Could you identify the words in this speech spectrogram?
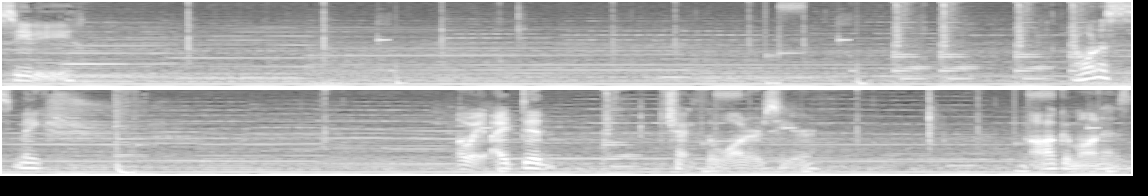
CD. I want to make sh- Oh wait, I did check the waters here. Agumon has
